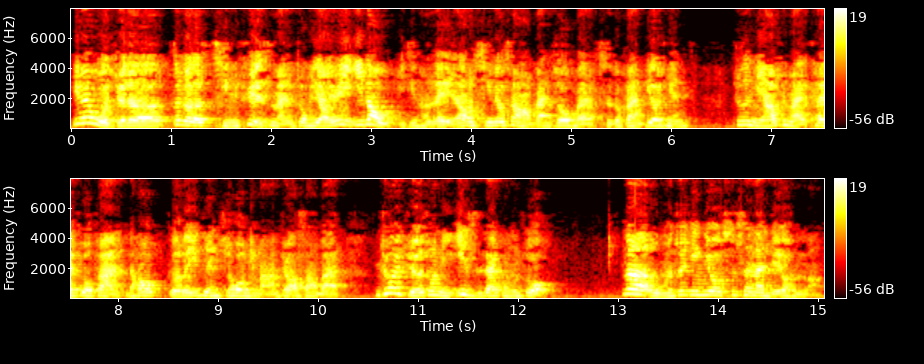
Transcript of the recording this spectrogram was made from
因为我觉得这个情绪也是蛮重要。因为一到五已经很累，然后星期六上完班之后回来吃个饭，第二天。就是你要去买菜做饭，然后隔了一天之后，你马上就要上班，你就会觉得说你一直在工作。那我们最近又是圣诞节又很忙，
